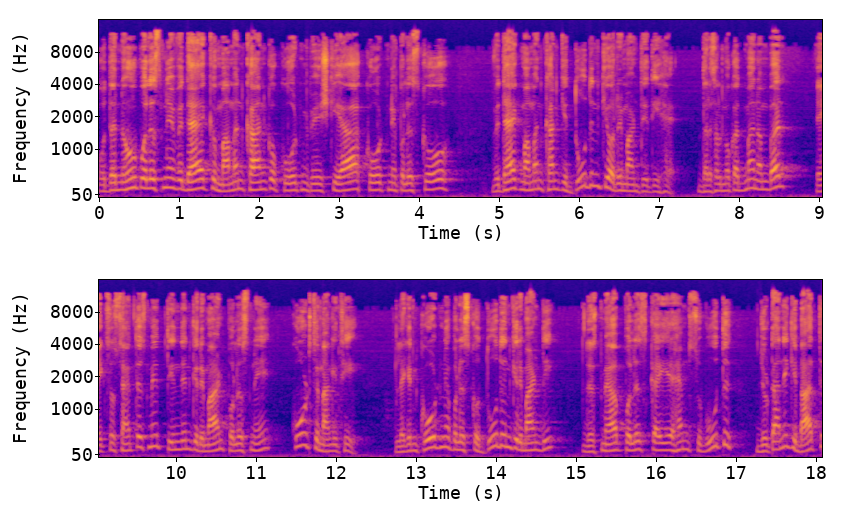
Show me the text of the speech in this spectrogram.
उधर नूह पुलिस ने विधायक मामन खान को कोर्ट में पेश किया। कोर्ट ने पुलिस को विधायक मामन खान की दो दिन की और रिमांड दे दी है। दरअसल मुकदमा नंबर एक सौ सैंतीस में तीन दिन की रिमांड पुलिस ने कोर्ट से मांगी थी, लेकिन कोर्ट ने पुलिस को दो दिन की रिमांड दी, जिसमें अब पुलिस कई अहम सबूत जुटाने की बात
